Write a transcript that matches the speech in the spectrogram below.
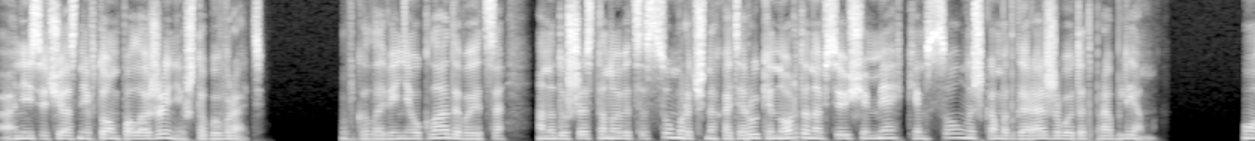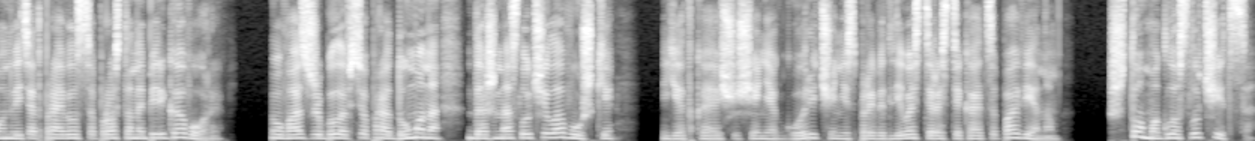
Они сейчас не в том положении, чтобы врать. В голове не укладывается, а на душе становится сумрачно, хотя руки Нортона все еще мягким солнышком отгораживают от проблем. Он ведь отправился просто на переговоры. У вас же было все продумано, даже на случай ловушки. Едкое ощущение горечи и несправедливости растекается по венам. Что могло случиться?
